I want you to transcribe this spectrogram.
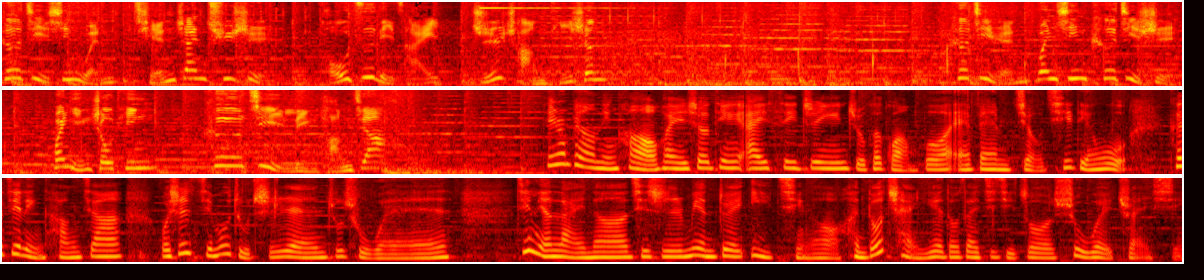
科技新闻、前瞻趋势、投资理财、职场提升，科技人关心科技事，欢迎收听《科技领航家》。听众朋友您好，欢迎收听 IC 之音主客广播 FM 九七点五《科技领航家》，我是节目主持人朱楚文。近年来呢，其实面对疫情哦，很多产业都在积极做数位转型。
